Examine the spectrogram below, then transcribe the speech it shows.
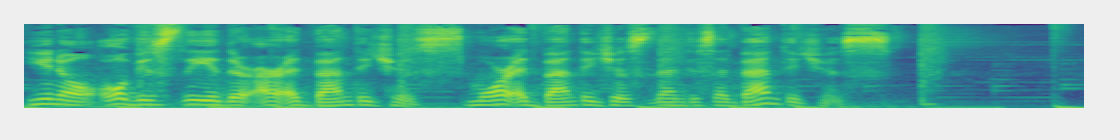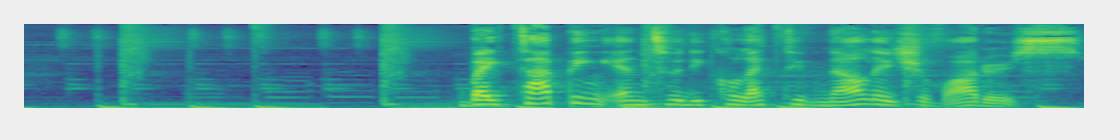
You know, obviously, there are advantages, more advantages than disadvantages. By tapping into the collective knowledge of others,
